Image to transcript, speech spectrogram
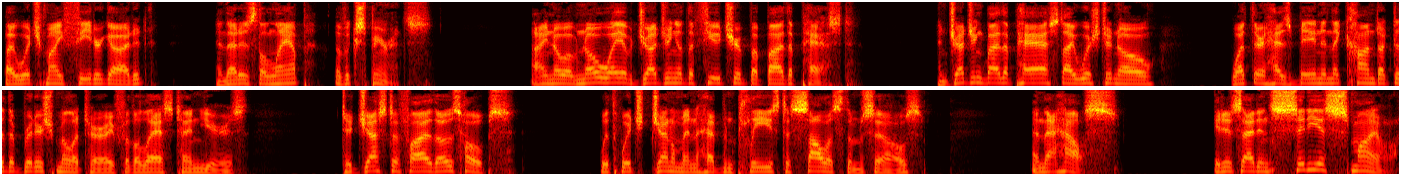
by which my feet are guided, and that is the lamp of experience. I know of no way of judging of the future but by the past. And judging by the past, I wish to know what there has been in the conduct of the British military for the last 10 years to justify those hopes with which gentlemen have been pleased to solace themselves and the House. It is that insidious smile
